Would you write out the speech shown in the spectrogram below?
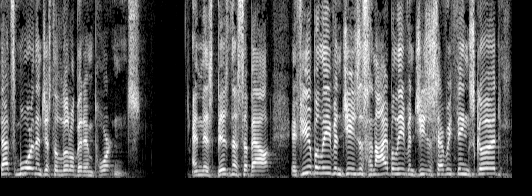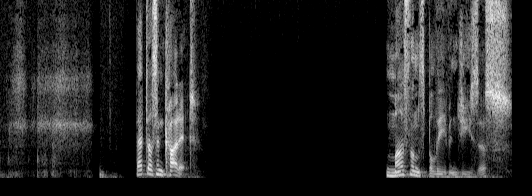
that's more than just a little bit important and this business about if you believe in Jesus and I believe in Jesus, everything's good. that doesn't cut it. Muslims believe in Jesus.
